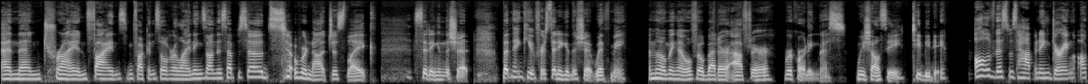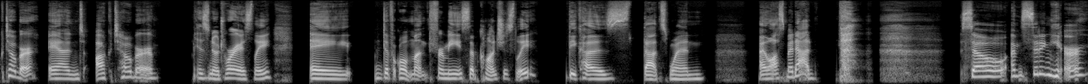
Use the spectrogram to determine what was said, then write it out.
and then try and find some fucking silver linings on this episode so we're not just like sitting in the shit. But thank you for sitting in the shit with me. I'm hoping I will feel better after recording this. We shall see. TBD. All of this was happening during October, and October is notoriously a difficult month for me subconsciously because that's when I lost my dad. So I'm sitting here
